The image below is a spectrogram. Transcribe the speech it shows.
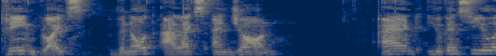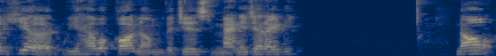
three employees Vinod, Alex and John. And you can see over here we have a column which is manager ID now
